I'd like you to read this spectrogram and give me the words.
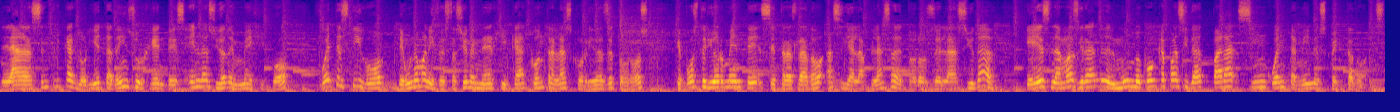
la céntrica glorieta de insurgentes en la Ciudad de México fue testigo de una manifestación enérgica contra las corridas de toros que posteriormente se trasladó hacia la Plaza de Toros de la ciudad, que es la más grande del mundo con capacidad para 50.000 espectadores.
